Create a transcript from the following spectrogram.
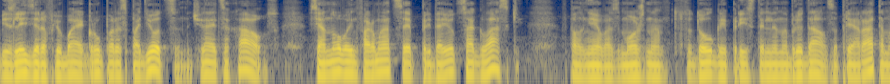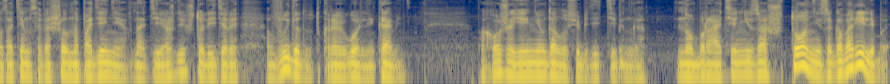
Без лидеров любая группа распадется, начинается хаос. Вся новая информация придается огласке. Вполне возможно, кто-то долго и пристально наблюдал за приоратом, а затем совершил нападение в надежде, что лидеры выдадут краеугольный камень. Похоже, ей не удалось убедить Тибинга. Но братья ни за что не заговорили бы.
